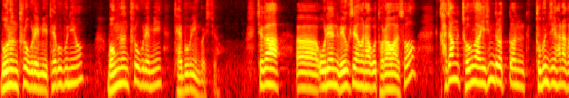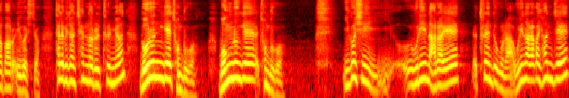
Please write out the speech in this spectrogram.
노는 프로그램이 대부분이요. 먹는 프로그램이 대부분인 것이죠. 제가 어, 오랜 외국 생활을 하고 돌아와서 가장 적응하기 힘들었던 부분 중에 하나가 바로 이것이죠. 텔레비전 채널을 틀면 노는 게 전부고 먹는 게 전부고 이것이 우리나라의 트렌드구나. 우리나라가 현재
